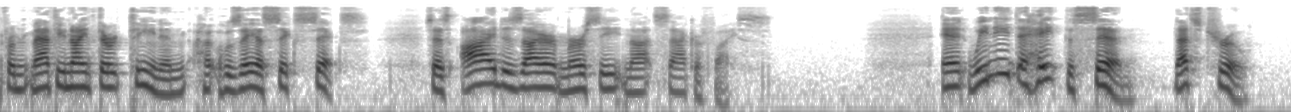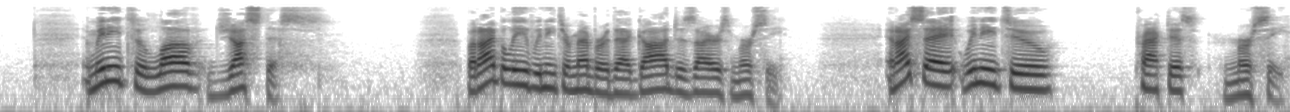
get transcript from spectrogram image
from Matthew 9:13 and Hosea 6:6 says, "I desire mercy, not sacrifice." And we need to hate the sin. That's true. And we need to love justice. But I believe we need to remember that God desires mercy. And I say we need to practice mercy.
